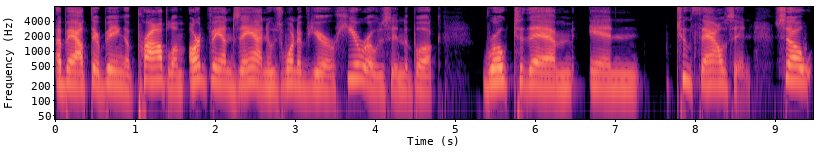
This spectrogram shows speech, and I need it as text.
about there being a problem. Art Van Zee, who's one of your heroes in the book, wrote to them in 2000. So,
